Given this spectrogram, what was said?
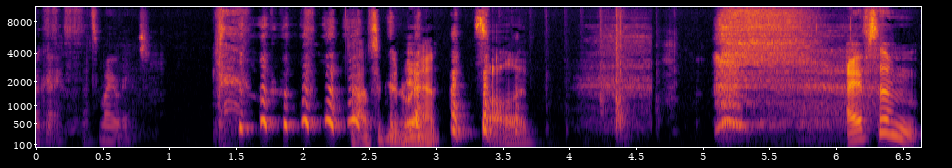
Okay, that's my rant. That's a good Yeah. rant. Solid. I have some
